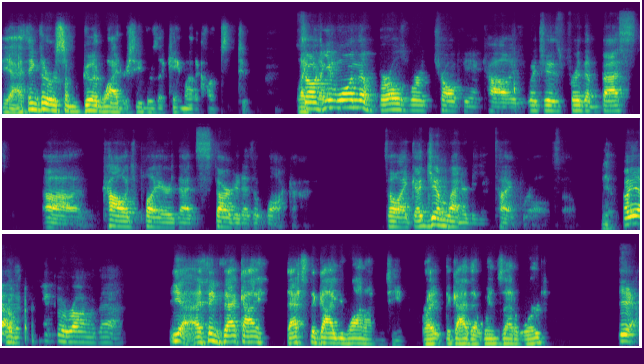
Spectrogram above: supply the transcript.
Yeah, I think there were some good wide receivers that came out of Clemson too. Like, so he won the Burlsworth Trophy in college, which is for the best uh, college player that started as a walk on. So like a Jim Leonhard type role. So Yeah. Oh yeah, Okay. can't go wrong with that. yeah, I think that guy, that's the guy you want on your team, right? The guy that wins that award, Yeah.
